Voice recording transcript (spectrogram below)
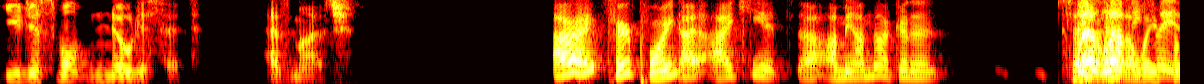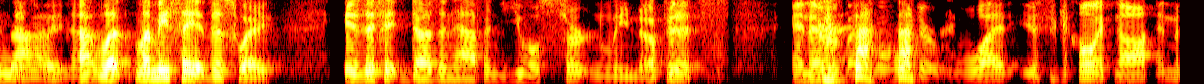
You just won't notice it as much. All right, fair point. I, I can't. Uh, I mean, I'm not gonna take let, a lot away from that. Way, Let, let me say it this way: is if it doesn't happen, you will certainly notice, and everybody will wonder what is going on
